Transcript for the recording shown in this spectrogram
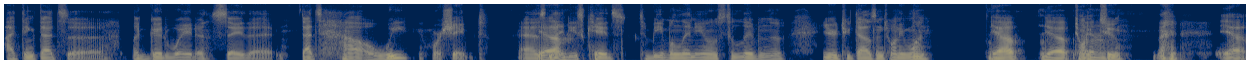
I think that's a a good way to say that that's how we were shaped as Yeah. 90s kids to be millennials to live in the year 2021 Yep, yep. and- 22 Yeah,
